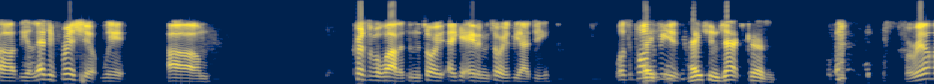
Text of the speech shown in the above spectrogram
Uh the alleged friendship with um Christopher Wallace, the notorious aka the notorious B I G. Was supposed to be Haitian, Haitian Jack's cousin. for real?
